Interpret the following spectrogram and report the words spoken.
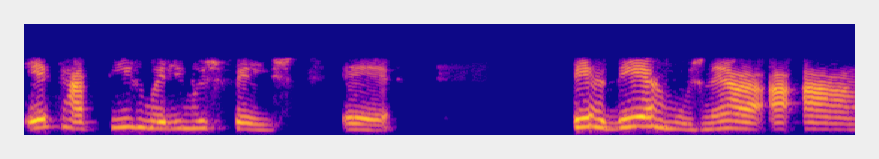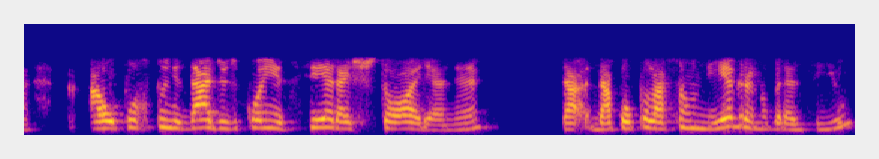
esse racismo ele nos fez é, perdermos né, a, a, a oportunidade de conhecer a história né, da, da população negra no Brasil,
